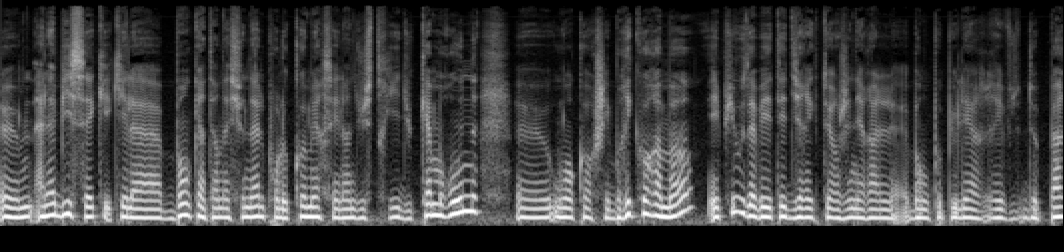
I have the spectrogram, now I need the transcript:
euh, à la BISEC qui est la Banque internationale pour le commerce et l'industrie du Cameroun euh, ou encore chez Bricorama et puis vous avez été directeur général Banque populaire de Paris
